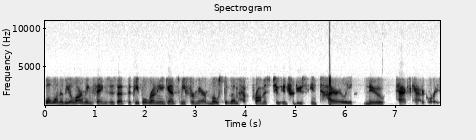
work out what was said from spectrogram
Well, one of the alarming things is that the people running against me for mayor, most of them have promised to introduce entirely new tax categories.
